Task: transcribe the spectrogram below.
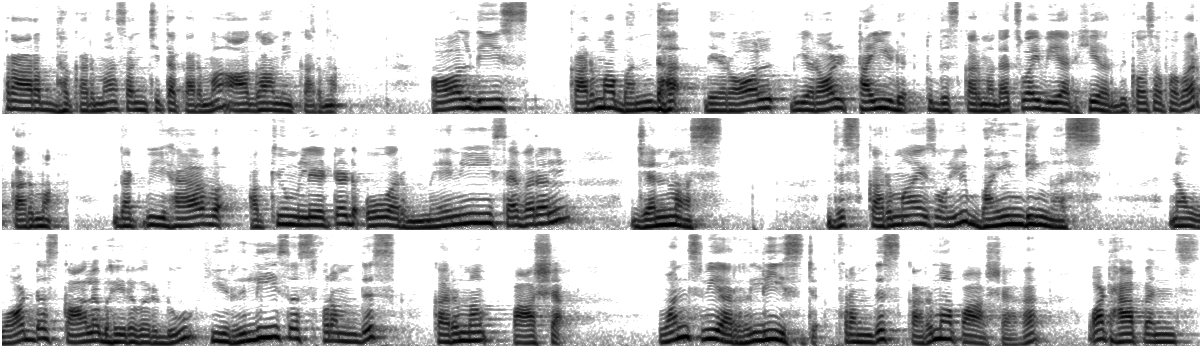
prarabdha karma, sanchita karma, agami karma. All these karma bandha, they are all we are all tied to this karma. That's why we are here because of our karma that we have accumulated over many several janmas. This karma is only binding us. Now, what does Kala Bhairavar do? He releases from this karma pasha. Once we are released from this karma pasha, what happens?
